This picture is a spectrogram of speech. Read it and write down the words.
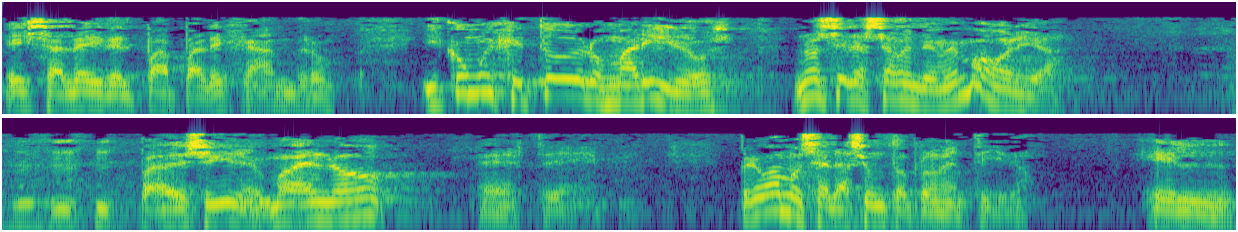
esa ley del Papa Alejandro, y cómo es que todos los maridos no se la saben de memoria. Para decir, bueno, este, pero vamos al asunto prometido, el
